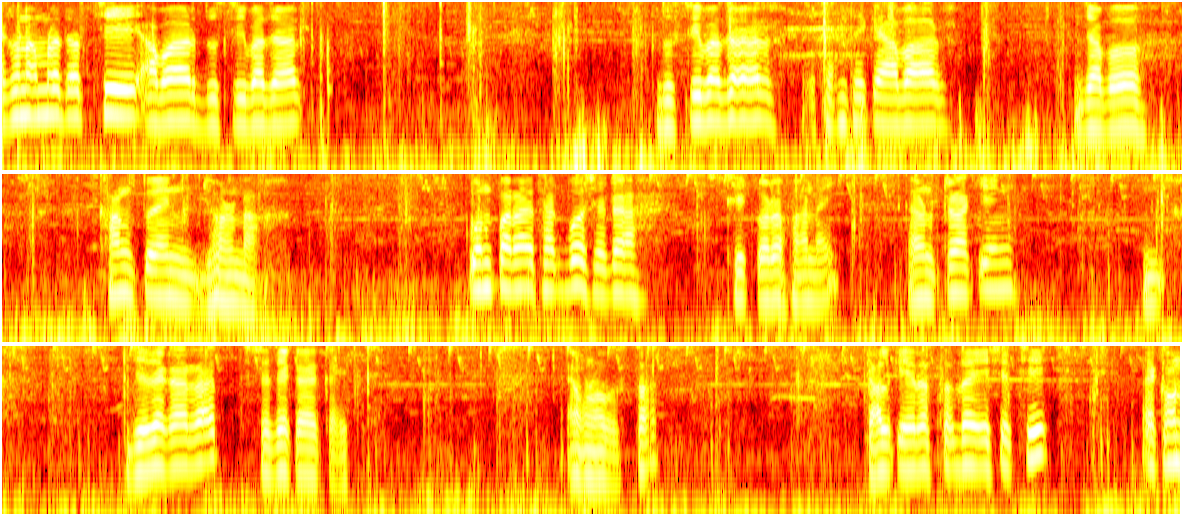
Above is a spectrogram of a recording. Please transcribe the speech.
এখন আমরা যাচ্ছি আবার দুশ্রী বাজার। দুশ্রী বাজার, এখান থেকে আবার যাব খাংতোয়েন ঝর্ণা। কোন পাড়ায় থাকব সেটা ঠিক করা হয় নাই, কারণ ট্রাকিং যে জায়গার রাত, সে জায়গায় কাইত। এমন অবস্থা। কালকে এ রাস্তা দিয়ে এসেছি। এখন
